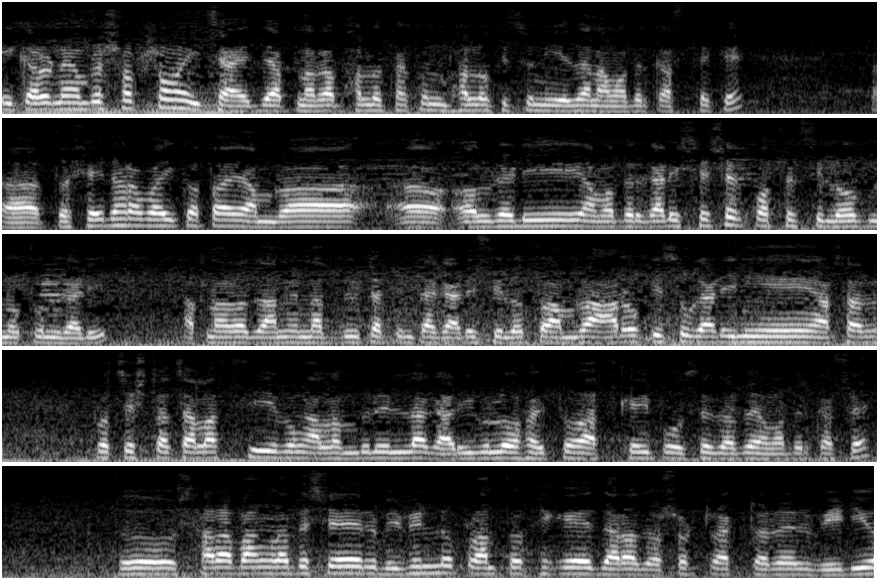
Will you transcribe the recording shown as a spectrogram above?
এই কারণে আমরা সবসময় চাই যে আপনারা ভালো থাকুন, ভালো কিছু নিয়ে যান আমাদের কাছ থেকে। তো সেই ধারাবাহিকতায় আমরা অলরেডি আমাদের গাড়ি শেষের পথে ছিল নতুন গাড়ি। আপনারা জানেন না, দুইটা তিনটা গাড়ি ছিল। তো আমরা আরও কিছু গাড়ি নিয়ে আসার প্রচেষ্টা চালাচ্ছি এবং আলহামদুলিল্লাহ গাড়িগুলো হয়তো আজকেই পৌঁছে যাবে আমাদের কাছে। তো সারা বাংলাদেশের বিভিন্ন প্রান্ত থেকে যারা যশোর ট্রাক্টরের ভিডিও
